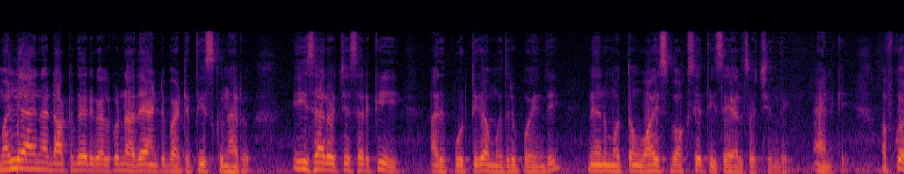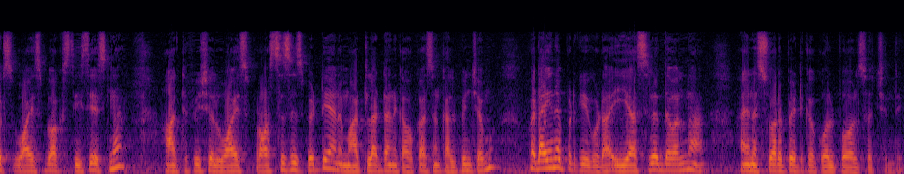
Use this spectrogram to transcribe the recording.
మళ్ళీ ఆయన డాక్టర్ దగ్గరికి వెళ్ళకుండా అదే యాంటీబయాటిక్ తీసుకున్నారు. ఈసారి వచ్చేసరికి అది పూర్తిగా ముదిరిపోయింది. నేను మొత్తం వాయిస్ బాక్సే తీసేయాల్సి వచ్చింది ఆయనకి. అఫ్ కోర్స్ వాయిస్ బాక్స్ తీసేసిన ఆర్టిఫిషియల్ వాయిస్ ప్రాసెసెస్ పెట్టి ఆయన మాట్లాడటానికి అవకాశం కల్పించాము. బట్ అయినప్పటికీ కూడా ఈ అశ్రద్ధ వలన ఆయన స్వరపేటిక కోల్పోవాల్సి వచ్చింది.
